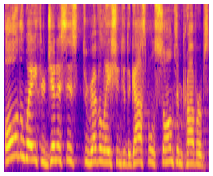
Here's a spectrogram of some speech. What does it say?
All the way through Genesis, through Revelation, through the Gospels, Psalms, and Proverbs,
